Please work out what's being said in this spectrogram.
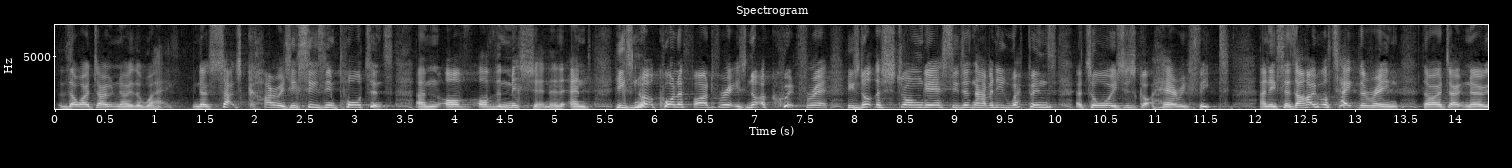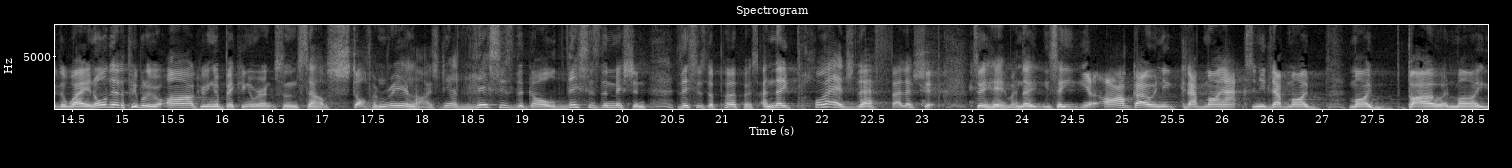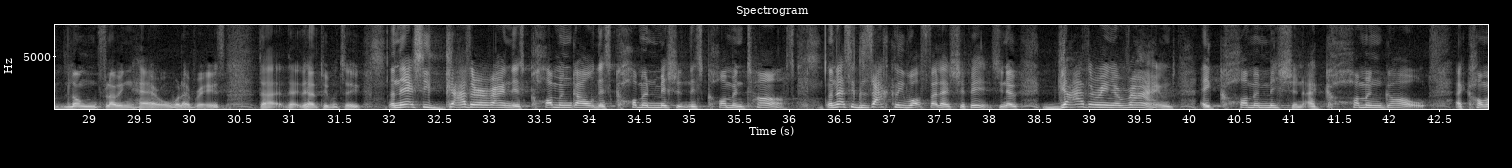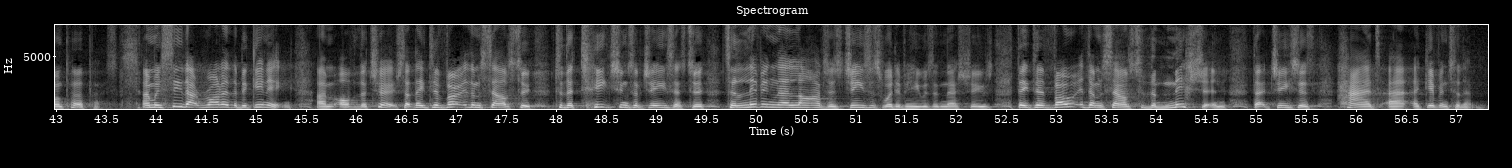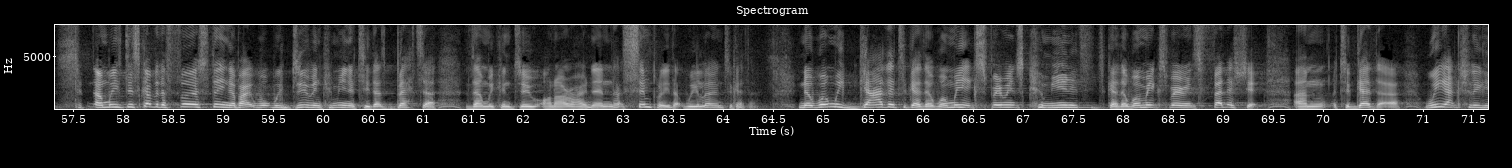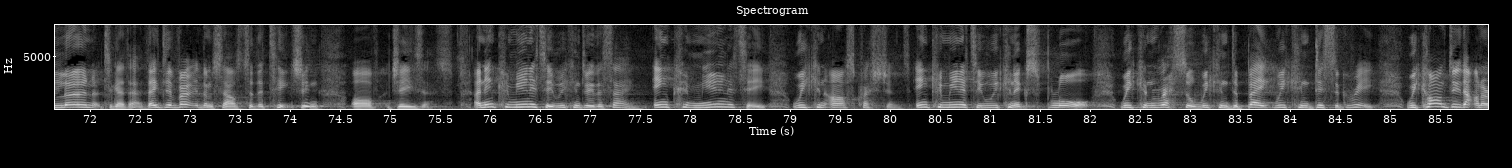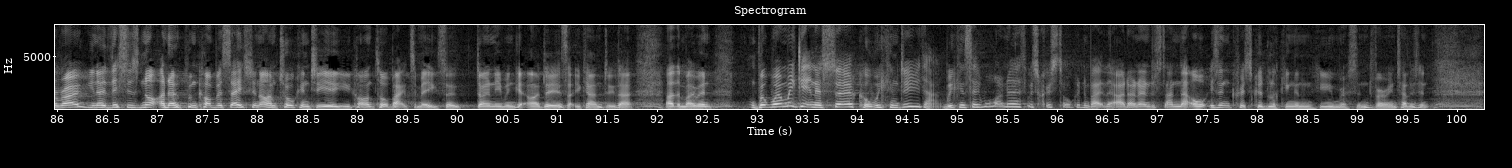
though I don't know the way. You know, such courage. He sees the importance um, of, of the mission, and, and he's not qualified for it. He's not equipped for it. He's not the strongest. He doesn't have any weapons at all. He's just got hairy feet. And he says, I will take the ring, though I don't know the way. And all the other people who are arguing and bickering amongst themselves stop and realize, yeah, this is the goal. This is the mission. This is the purpose. And they pledge their fellowship to him. And they you say, know, I'll go and you can have my axe and you can have my, my bow and my long flowing hair or whatever it is that, that the other people do. And they actually gather around this common goal, this common mission, this common task. And that's exactly what fellowship is. You know, gathering around a common mission, a common goal, a common purpose. And we see that right at the beginning um, of the church, that they devoted themselves to, to the teachings of Jesus, to, to living their lives as Jesus would if he was in their shoes. They devoted themselves to the mission that Jesus had uh, given to them. And we discover the first thing about what we do in community that's better than we can do on our own. And that's simply that we learn together. You know, when we gather together, when we experience community together, when we experience fellowship um, together, we actually learn together. They devoted themselves to the teaching of Jesus. And in community, we can do the same. In community, we can ask questions. In community, we can explore, we can wrestle, we can debate, we can disagree. We can't do that on our own. You know, this is not an open conversation conversation. I'm talking to you. You can't talk back to me, so don't even get ideas that you can do that at the moment. But when we get in a circle, we can do that. We can say, What on earth was Chris talking about there? I don't understand that. Or isn't Chris good looking and humorous and very intelligent?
